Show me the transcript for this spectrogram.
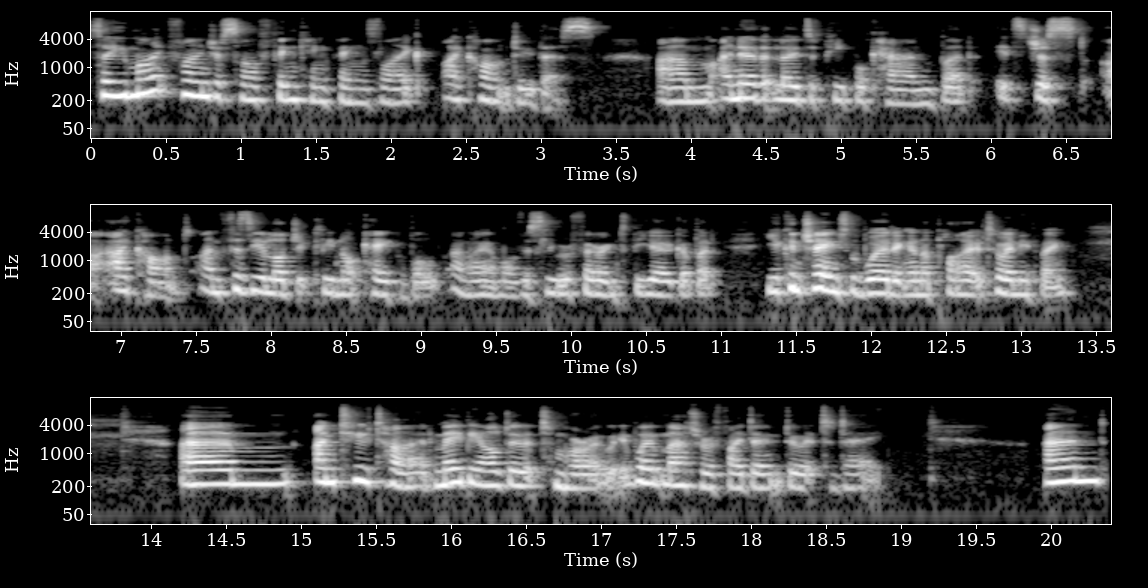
So you might find yourself thinking things like, I can't do this. Um, I know that loads of people can, but it's just, I, I can't. I'm physiologically not capable, and I am obviously referring to the yoga, but you can change the wording and apply it to anything. Um, I'm too tired, maybe I'll do it tomorrow. It won't matter if I don't do it today. And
